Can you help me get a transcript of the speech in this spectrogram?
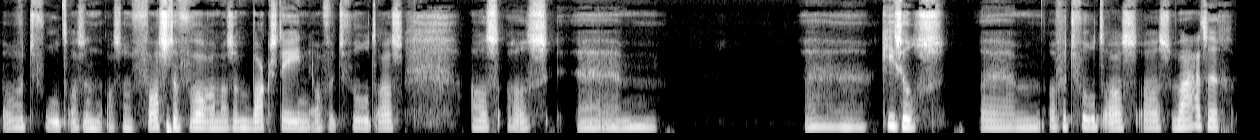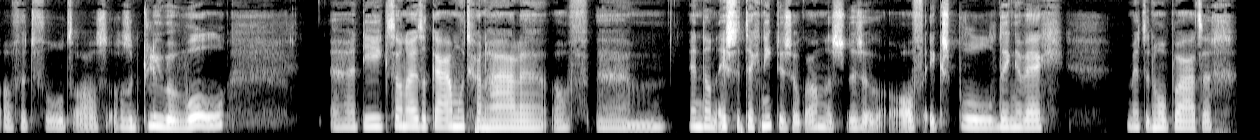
het voelt als een, als een vaste vorm, als een baksteen. Of het voelt als, als, als um, uh, kiezels Um, of het voelt als, als water, of het voelt als, als een kluwe wol. Uh, die ik dan uit elkaar moet gaan halen. Of, um, en dan is de techniek dus ook anders. Dus of ik spoel dingen weg met een hoop water.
